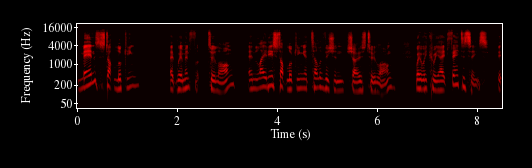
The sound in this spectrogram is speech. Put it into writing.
Men stop looking at women for too long, and ladies stop looking at television shows too long where we create fantasies. It,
